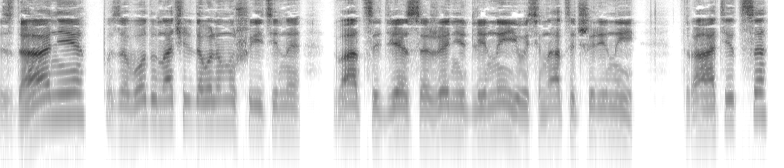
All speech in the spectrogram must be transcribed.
Здание по заводу начали довольно внушительное, двадцать две сажения длины и восемнадцать ширины. Тратиться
